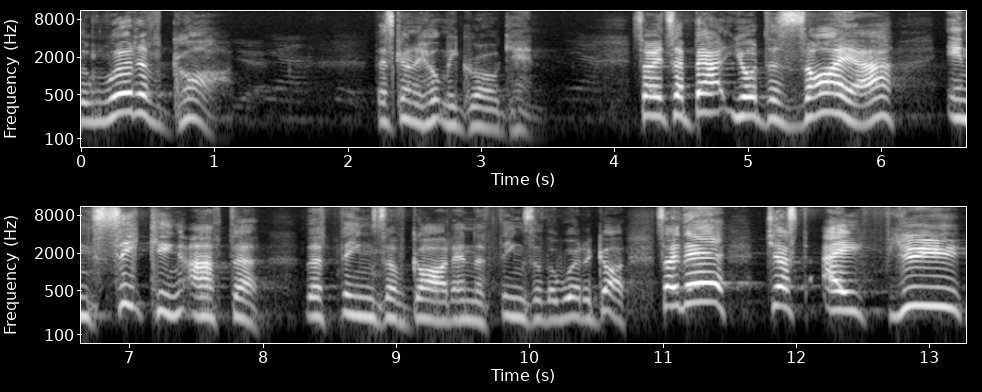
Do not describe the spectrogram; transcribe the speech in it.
the Word of God that's going to help me grow again. So it's about your desire in seeking after the things of God and the things of the Word of God. So they're just a few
